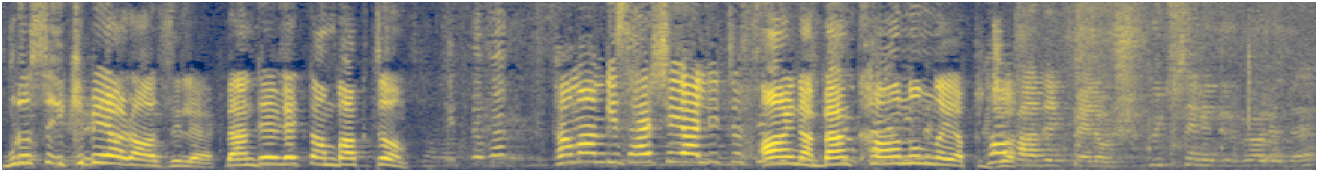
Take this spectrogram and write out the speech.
Burası 2B arazili. Ben devletten baktım. Tamam biz her şeyi halledeceğiz. Siz Aynen ben kanunla yapacağım. Saadet Meloş. 3 senedir böyle de.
